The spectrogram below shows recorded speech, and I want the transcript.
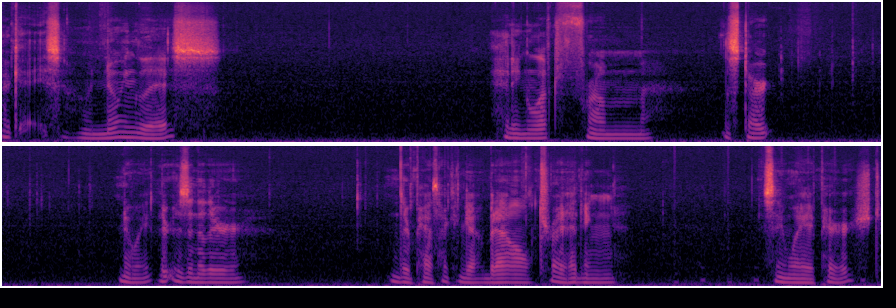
Okay, so knowing this, heading left from the start no way, there is another another path I can go, but I'll try heading the same way I perished.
